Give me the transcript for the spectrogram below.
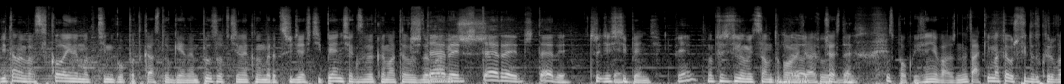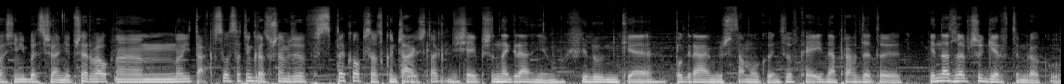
Witamy Was w kolejnym odcinku podcastu GNM Plus, odcinek numer 35. Jak zwykle Mateusz 4, Domowicz. 4, 4. 35. 5? No przed chwilą mi sam to No powiedziałeś, kurde. przestań. Uspokój się, nieważne. Tak, i Mateusz Widut, który właśnie mi bezstrzelnie przerwał. Em, no i tak, w ostatnią grę słyszałem, że w Spec Opsa skończyłeś, tak? Dzisiaj przed nagraniem chwilunkę pograłem już samą końcówkę i naprawdę to jedna z lepszych gier w tym roku.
